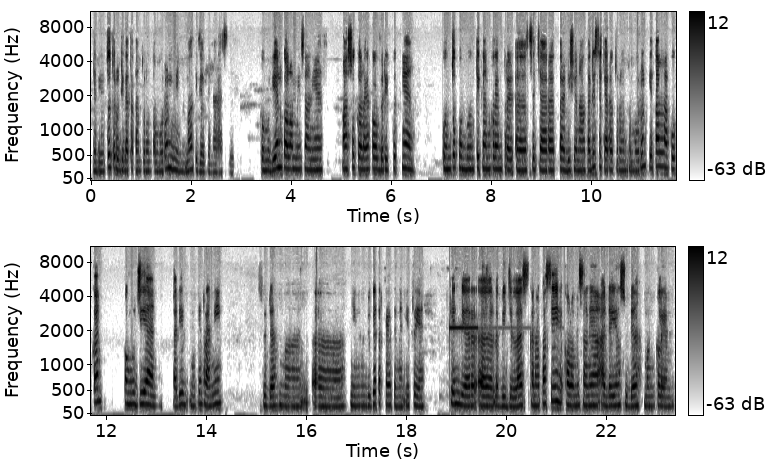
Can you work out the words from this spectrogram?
Jadi itu terus dikatakan turun temurun minimal tiga generasi. Kemudian kalau misalnya masuk ke level berikutnya untuk membuktikan klaim tra uh, secara tradisional tadi secara turun temurun kita lakukan pengujian. Tadi mungkin Rani sudah menyinggung uh, juga terkait dengan itu ya. Mungkin biar uh, lebih jelas kenapa sih kalau misalnya ada yang sudah mengklaim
